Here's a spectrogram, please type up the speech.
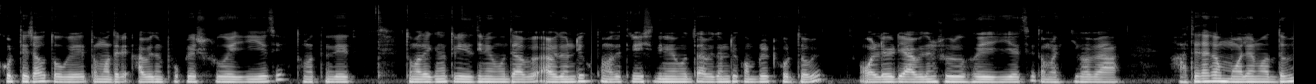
করতে চাও, তবে তোমাদের আবেদন প্রক্রিয়া শুরু হয়ে গিয়েছে। তোমাদের তোমাদের কিন্তু ত্রিশ দিনের মধ্যে আবেদনটি, তোমাদের ত্রিশ দিনের মধ্যে আবেদনটি কমপ্লিট করতে হবে। অলরেডি আবেদন শুরু হয়ে গিয়েছে। তোমরা কীভাবে হাতে থাকা মোবাইলের মাধ্যমে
